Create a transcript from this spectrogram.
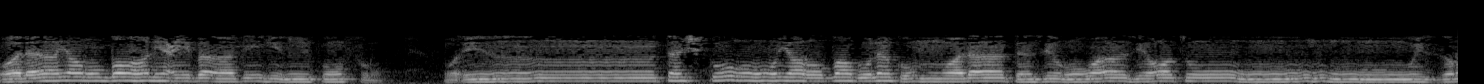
ولا يرضى لعباده الكفر. وإن تشكروا يرضه لكم ولا تزر وازرة وزر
